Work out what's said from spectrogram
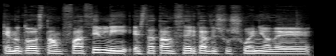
que no todo es tan fácil ni está tan cerca de su sueño de,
